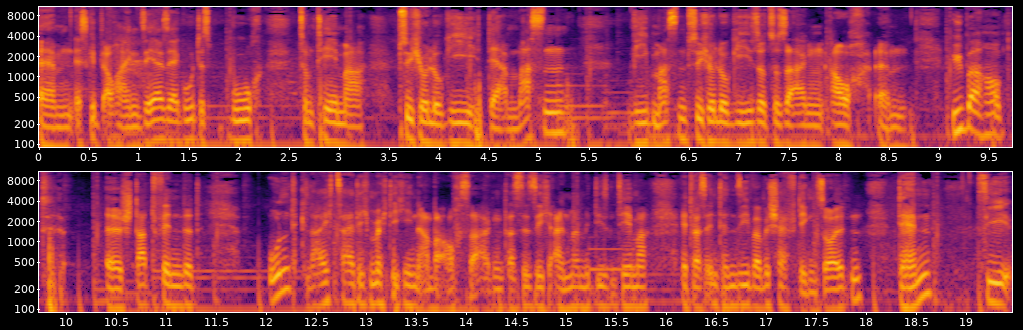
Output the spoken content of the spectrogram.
Ähm, es gibt auch ein sehr, sehr gutes Buch zum Thema Psychologie der Massen, wie Massenpsychologie sozusagen auch ähm, überhaupt äh, stattfindet. Und gleichzeitig möchte ich Ihnen aber auch sagen, dass Sie sich einmal mit diesem Thema etwas intensiver beschäftigen sollten, denn Sie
